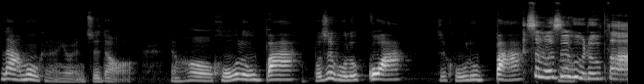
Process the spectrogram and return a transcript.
辣木可能有人知道哦，然后葫芦巴不是葫芦瓜，是葫芦巴。什么是葫芦巴？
